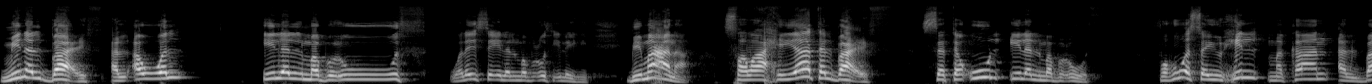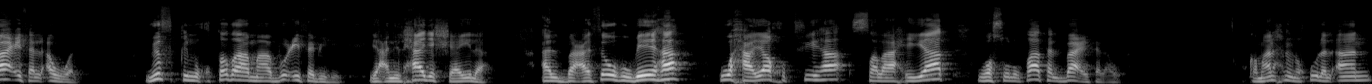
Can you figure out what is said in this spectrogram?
من الباعث الأول إلى المبعوث وليس إلى المبعوث إليه. بمعنى صلاحيات الباعث ستؤول إلى المبعوث فهو سيحل مكان الباعث الأول. وفق مقتضى ما بعث به. يعني الحاجة الشايلة البعثوه بها هو حياخذ فيها صلاحيات وسلطات الباعث الأول. كما نحن نقول الآن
